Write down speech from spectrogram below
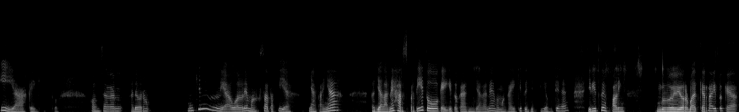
Iya kayak gitu gitu. Kalau misalkan ada orang mungkin ya awalnya maksa tapi ya nyatanya eh, jalannya harus seperti itu kayak gitu kan. Jalannya memang kayak gitu jadi ya udah. Jadi itu yang paling glorior banget karena itu kayak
